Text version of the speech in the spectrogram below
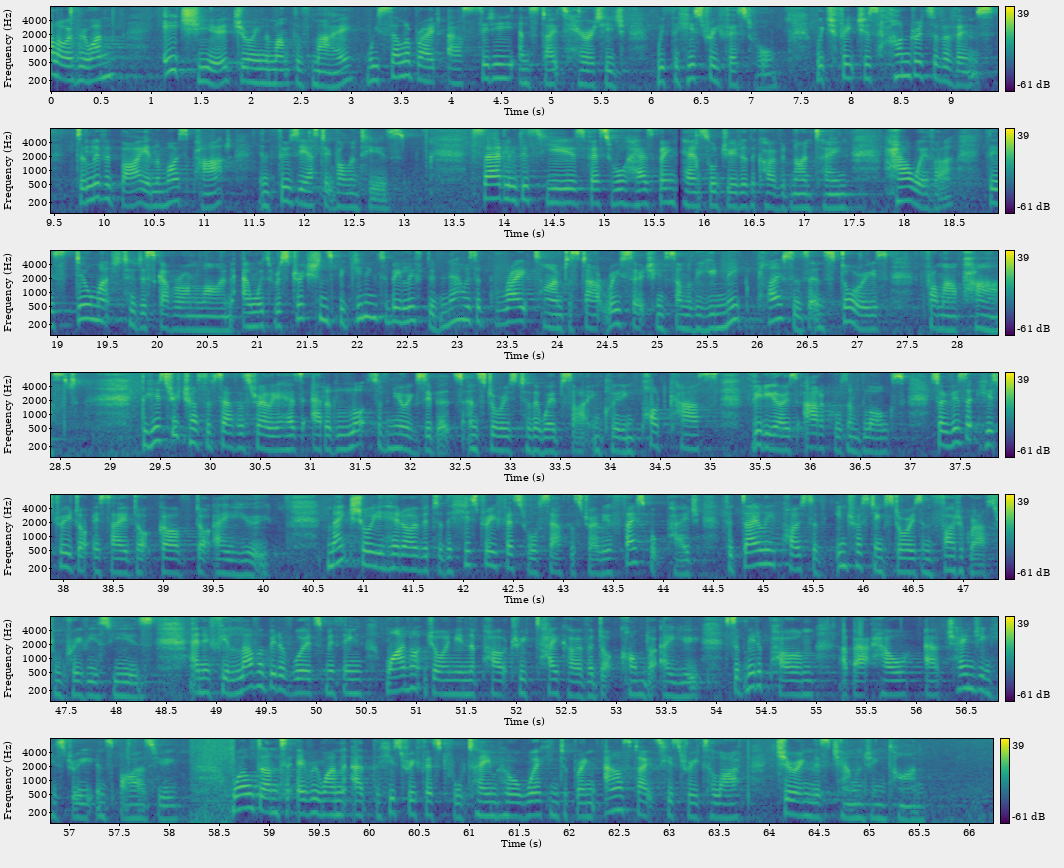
Hello everyone. Each year during the month of May, we celebrate our city and state's heritage with the History Festival, which features hundreds of events delivered by, in the most part, enthusiastic volunteers. Sadly, this year's festival has been cancelled due to the COVID-19. However, there's still much to discover online and with restrictions beginning to be lifted, now is a great time to start researching some of the unique places and stories from our past. The History Trust of South Australia has added lots of new exhibits and stories to the website, including podcasts, videos, articles and blogs. So visit history.sa.gov.au. Make sure you head over to the History Festival of South Australia Facebook page for daily posts of interesting stories and photographs from previous years. And if you love a bit of wordsmithing, why not join in the poetrytakeover.com.au. Submit a poem about how our changing history inspires you. Well done to everyone at the History Festival team who are working to bring our state's history to life during this challenging time.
